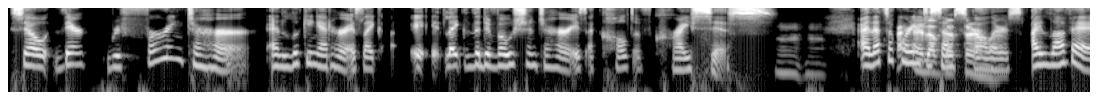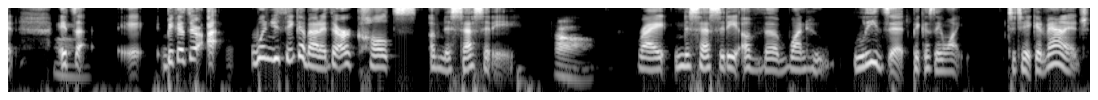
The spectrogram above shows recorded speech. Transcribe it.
So they're referring to her and looking at her as like, it, it- like the devotion to her is a cult of crisis, Mhm. and that's according I to some that term, scholars. I love it. It's Mhm. a, it, because there, are, when you think about it, there are cults of necessity Oh. Right? Necessity of the one who leads it because they want to take advantage.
